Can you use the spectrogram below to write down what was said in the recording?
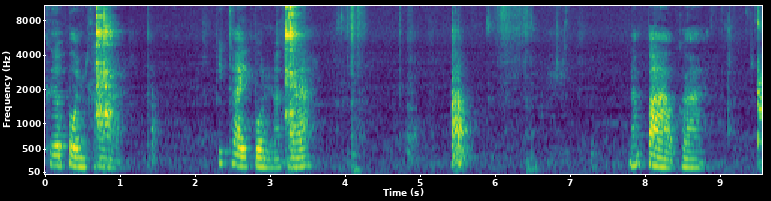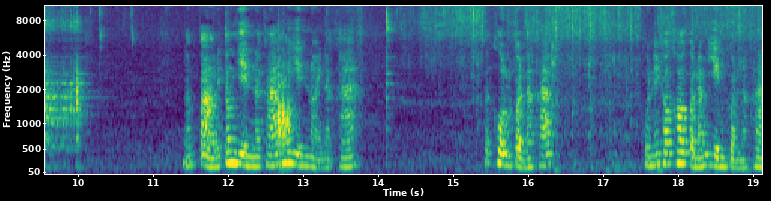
เกลือป่นค่ะพริกไทยป่นนะคะ น้ำเปล่าค่ะ น้ำเปล่านี่ต้องเย็นนะคะ ให้เย็นหน่อยนะคะ คนก่อนนะคะ คนให้เข้าๆกับน้ำเย็นก่อนนะคะ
